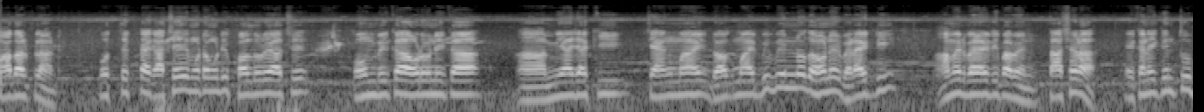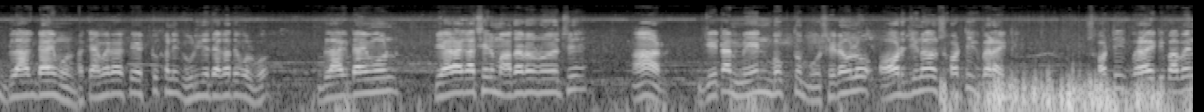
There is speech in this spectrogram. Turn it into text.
মাদার প্লান্ট প্রত্যেকটা গাছেই মোটামুটি ফল ধরে আছে। অম্বিকা, অরণিকা মিয়াজাকি, চ্যাংমাই, ডগমাই, বিভিন্ন ধরনের ভ্যারাইটি আমের ভ্যারাইটি পাবেন। তাছাড়া এখানে কিন্তু ব্ল্যাক ডায়মন্ড ক্যামেরাকে একটুখানি ঘুরিয়ে দেখাতে বলব। ব্ল্যাক ডায়মন্ড পেয়ারা গাছের মাদারও রয়েছে। আর যেটা মেন বক্তব্য, সেটা হলো অরিজিনাল সঠিক ভ্যারাইটি সঠিক ভ্যারাইটি পাবেন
